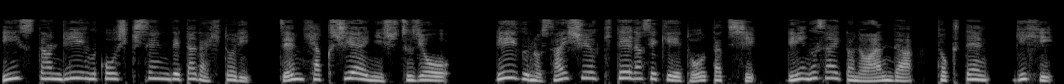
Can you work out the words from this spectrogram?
イースタンリーグ公式戦でただ一人、全100試合に出場。リーグの最終規定打席へ到達し、リーグ最多の安打、得点、疑秘、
